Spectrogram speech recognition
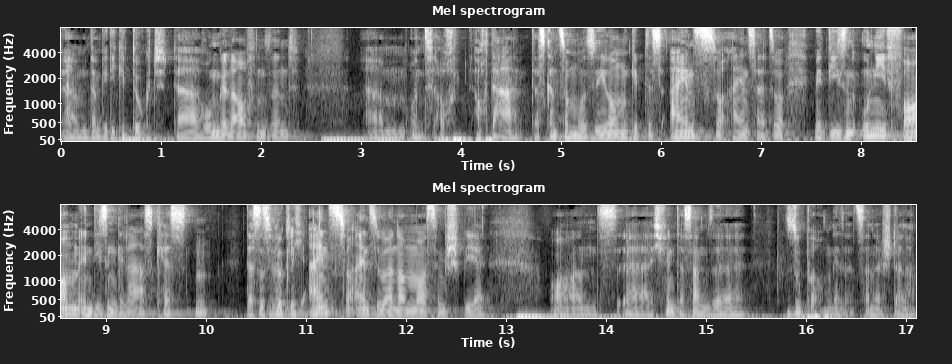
Ähm, dann wie die geduckt da rumgelaufen sind. Ähm, und auch, auch da, das ganze Museum gibt es eins zu eins halt so mit diesen Uniformen in diesen Glaskästen. Das ist wirklich eins zu eins übernommen aus dem Spiel. Und äh, ich finde, das haben sie super umgesetzt an der Stelle.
